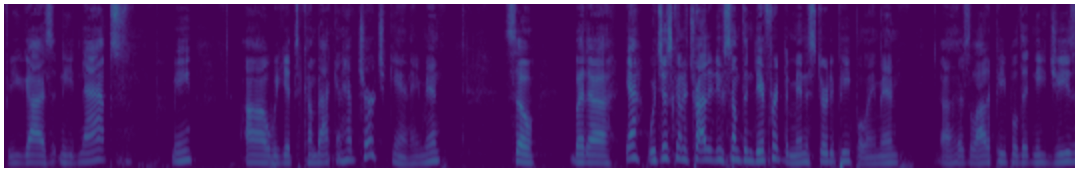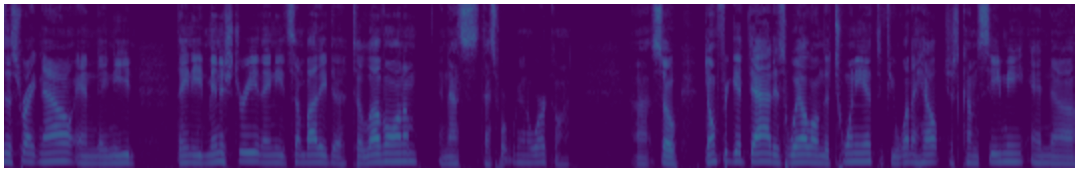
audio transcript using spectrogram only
For you guys that need naps, me, uh, we get to come back and have church again. Amen. So, but uh, yeah, we're just going to try to do something different to minister to people. Amen. Uh, there's a lot of people that need Jesus right now, and they need they need ministry, and they need somebody to, to love on them, and that's that's what we're going to work on. Uh, so don't forget that as well on the 20th. If you want to help, just come see me, and uh,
